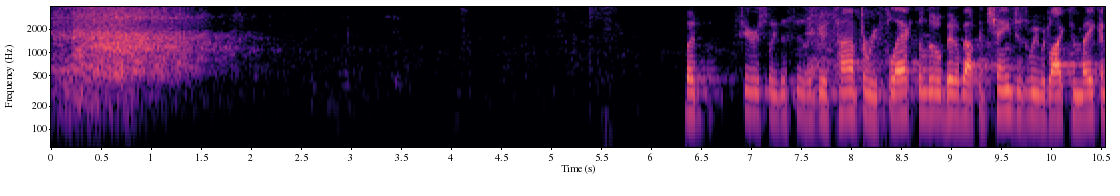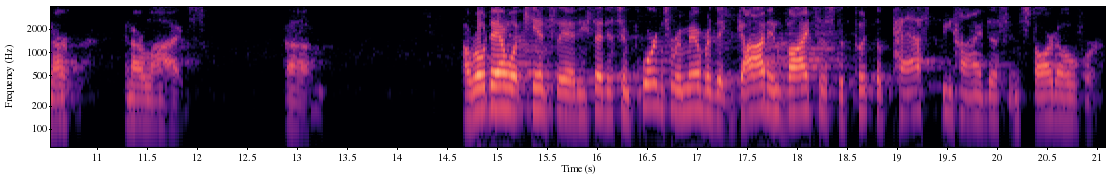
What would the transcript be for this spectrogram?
but seriously, this is a good time to reflect a little bit about the changes we would like to make in our in our lives. Uh, I wrote down what Ken said. He said it's important to remember that God invites us to put the past behind us and start over.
